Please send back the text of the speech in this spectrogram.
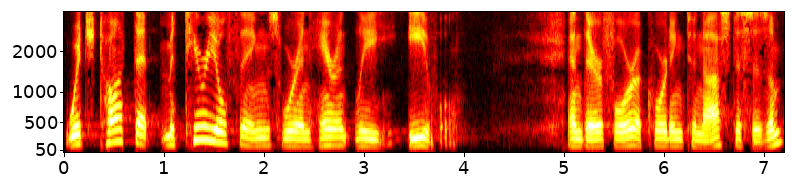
which taught that material things were inherently evil. And therefore, according to Gnosticism,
